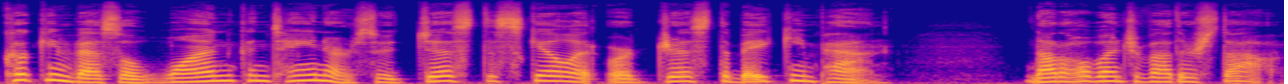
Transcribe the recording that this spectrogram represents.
cooking vessel, one container, so just the skillet or just the baking pan not a whole bunch of other stuff.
